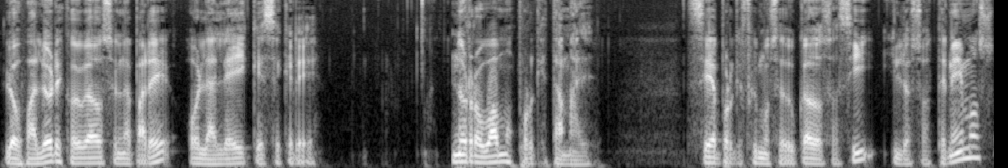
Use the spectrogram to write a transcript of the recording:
los valores colgados en la pared o la ley que se cree. No robamos porque está mal, sea porque fuimos educados así y lo sostenemos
